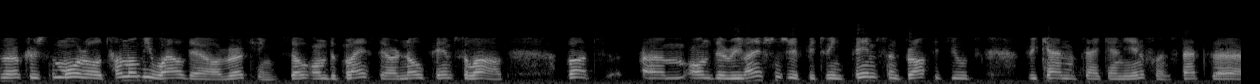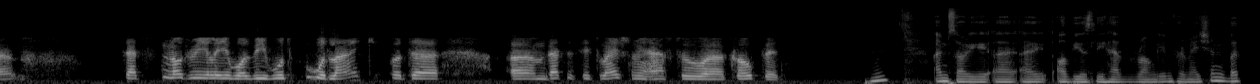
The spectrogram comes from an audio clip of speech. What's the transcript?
workers more autonomy while they are working. So on the place there are no pimps allowed, but um, on the relationship between pimps and prostitutes, we cannot take any influence. That's uh, that's not really what we would would like, but uh, um, that's a situation we have to uh, cope with. Hmm? I'm sorry, I, I obviously have wrong information, but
